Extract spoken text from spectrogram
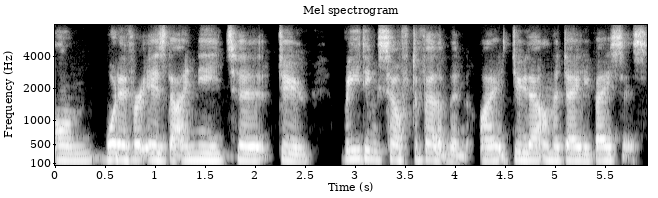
on whatever it is that I need to do. Reading self development, I do that on a daily basis.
